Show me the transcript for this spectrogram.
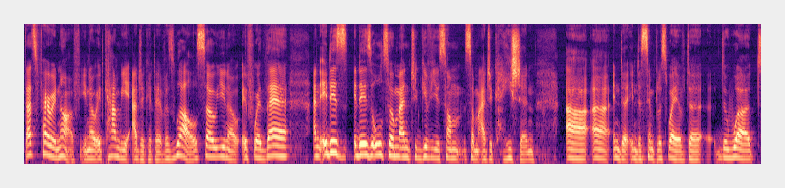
that's fair enough. You know, it can be educative as well. So you know, if we're there, and it is it is also meant to give you some some education uh, uh, in the in the simplest way of the the word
